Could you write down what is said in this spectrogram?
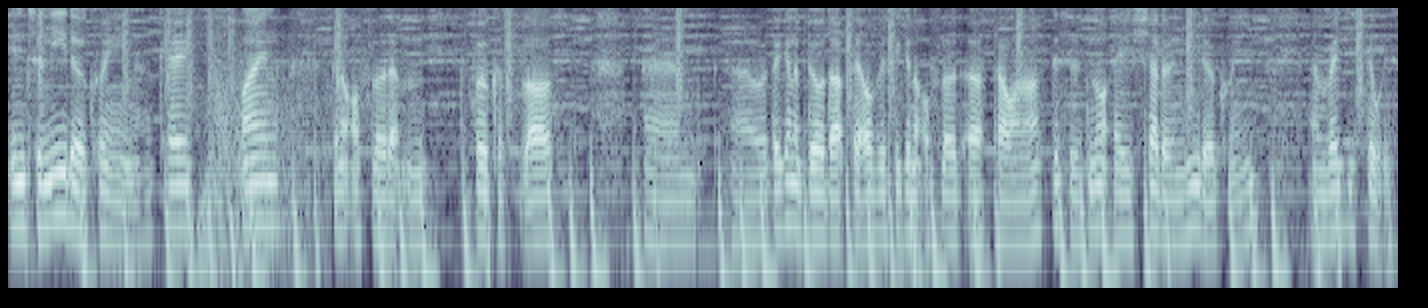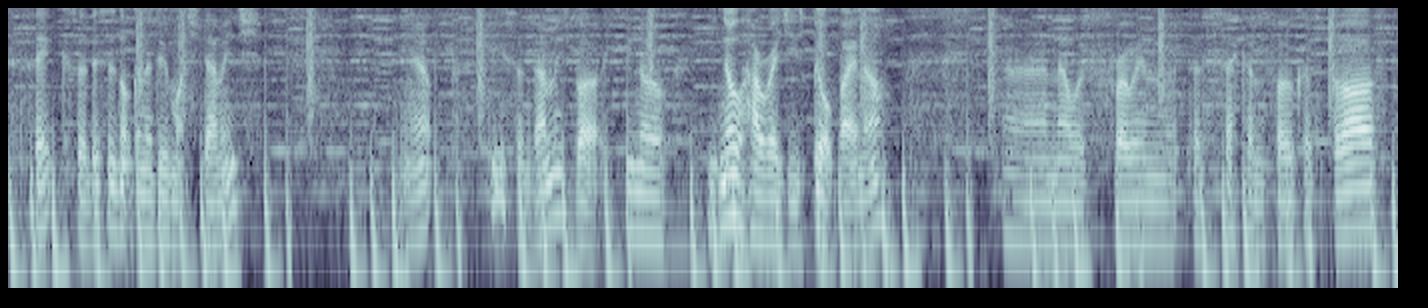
into Nidoqueen. Okay, it's fine. Gonna offload that Focus Blast and uh, they're going to build up. They're obviously going to offload Earth Power on us. This is not a Shadow Nidoqueen, and Registeel is thick, so this is not going to do much damage. Yep, decent damage, but you know, you know how Reggie's built by now. And now we're throwing the second Focus Blast,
